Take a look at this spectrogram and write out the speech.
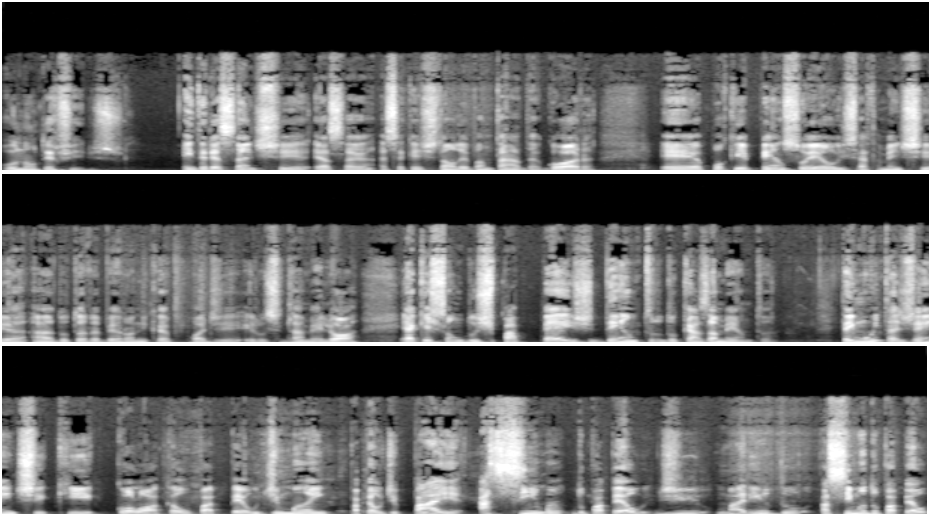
ou não ter filhos. É interessante essa, essa questão levantada agora, É, porque penso eu, e certamente a, a doutora Verônica pode elucidar melhor, é a questão dos papéis dentro do casamento. Tem muita gente que coloca o papel de mãe, papel de pai, acima do papel de marido, acima do papel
